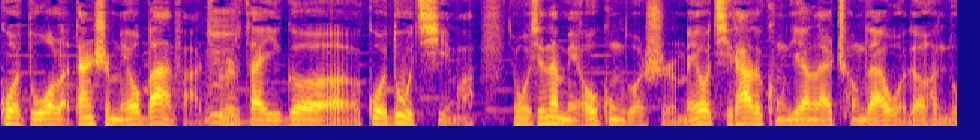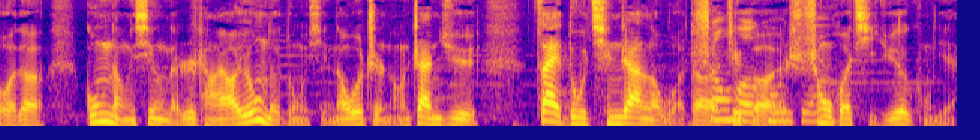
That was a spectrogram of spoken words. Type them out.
过多了，但是没有办法，就是在一个过渡期嘛。我现在没有工作室，没有其他的空间来承载我的很多的功能性的日常要用的东西，那我只能占据再度侵占了我的这个生活起居的空间。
